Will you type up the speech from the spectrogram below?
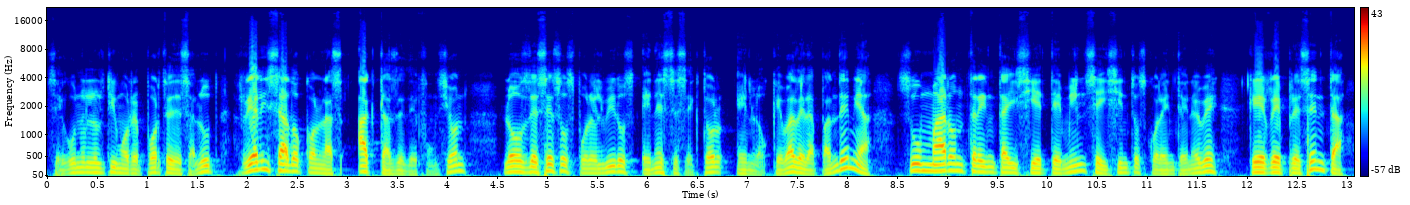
Según el último reporte de salud realizado con las actas de defunción, los decesos por el virus en este sector en lo que va de la pandemia sumaron 37.649, que representa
